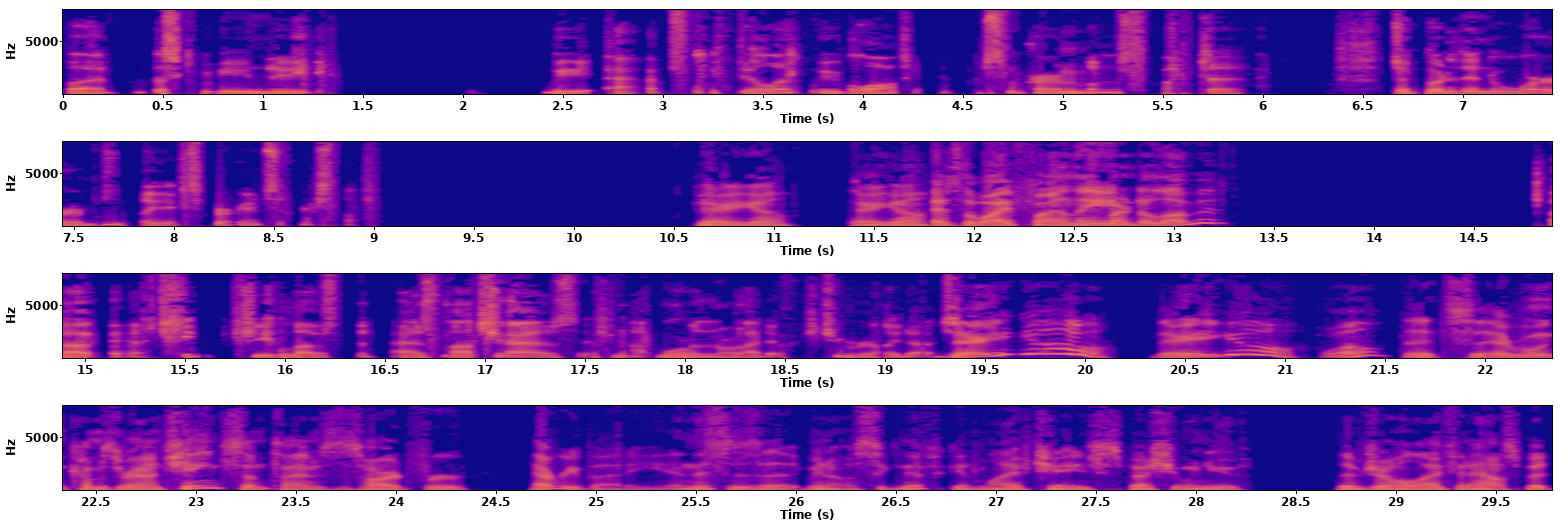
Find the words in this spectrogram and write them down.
But this community, we absolutely feel like we belong. It's incredible to, to put it into words and really experience it yourself. There you go. There you go. Has the wife finally learned to love it? Uh, she, she loves it as much as, if not more than what I do. She really does. There you go. There you go. Well, that's everyone comes around. Change sometimes is hard for everybody. And this is a, you know, significant life change, especially when you've lived your whole life in a house. But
